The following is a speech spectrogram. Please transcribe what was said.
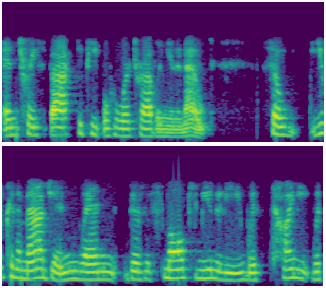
and traced back to people who are traveling in and out. So you can imagine when there's a small community with tiny, with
